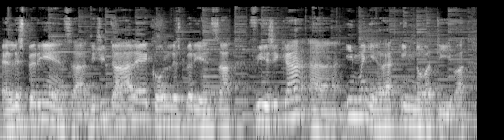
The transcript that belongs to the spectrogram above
eh, l'esperienza digitale con l'esperienza fisica eh, in maniera innovativa.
